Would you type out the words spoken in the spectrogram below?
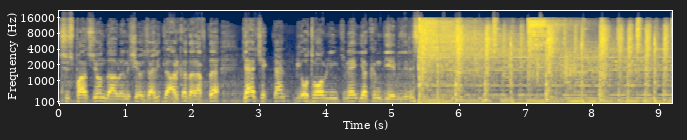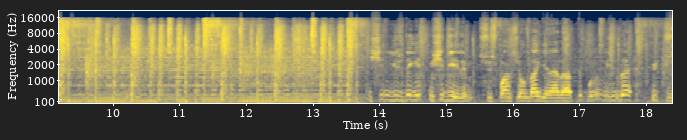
süspansiyon davranışı özellikle arka tarafta gerçekten bir otomobilinkine yakın diyebiliriz. İşin %70'i diyelim süspansiyondan gelen rahatlık. Bunun dışında 300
